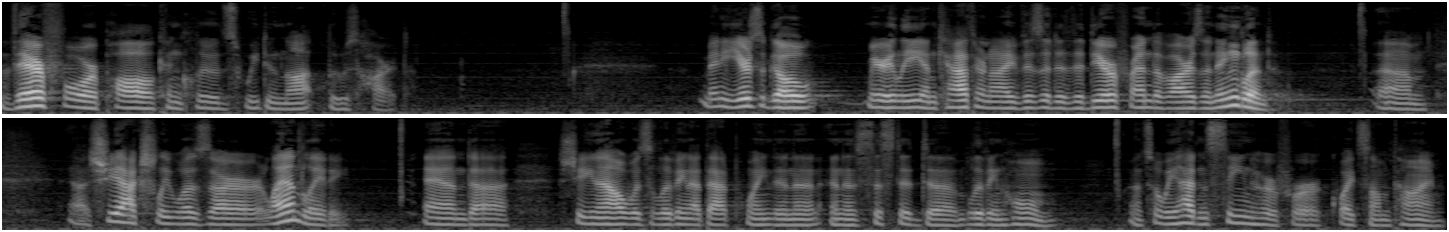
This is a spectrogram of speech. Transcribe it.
Therefore, Paul concludes, we do not lose heart. Many years ago, Mary Lee and Catherine and I visited a dear friend of ours in England. Um, uh, she actually was our landlady, and uh, she now was living at that point in a, an assisted uh, living home. And so we hadn't seen her for quite some time.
